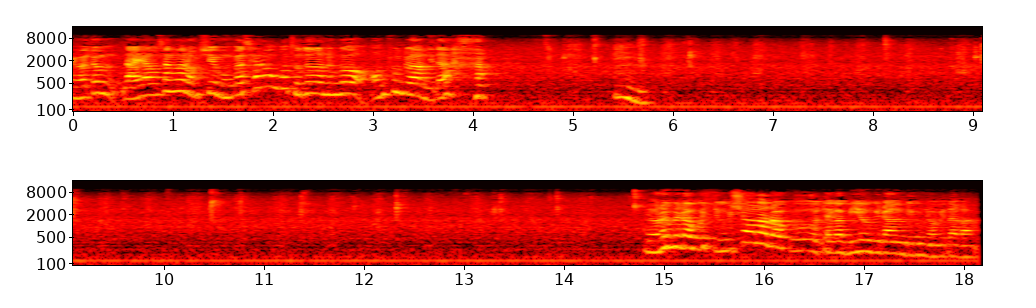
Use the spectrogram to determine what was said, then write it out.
제가 좀 나이하고 상관없이 뭔가 새로운 거 도전하는 거 엄청 좋아합니다. 음. 여름이라고 지금 시원하라고 제가 미역이랑 지금 여기다가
